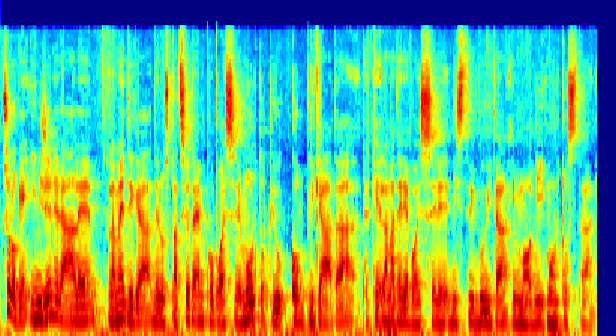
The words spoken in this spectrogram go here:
solo che in generale la metrica dello spazio-tempo può essere molto più complicata perché la materia può essere distribuita in modi molto strani.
